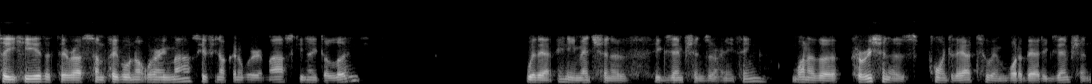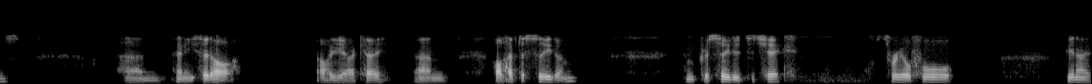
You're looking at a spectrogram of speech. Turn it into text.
see here that there are some people not wearing masks. If you're not going to wear a mask, you need to leave. Without any mention of exemptions or anything, one of the parishioners pointed out to him, "What about exemptions?" Um, and he said, "Oh, oh yeah, okay. Um, I'll have to see them." And proceeded to check three or four, you know,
